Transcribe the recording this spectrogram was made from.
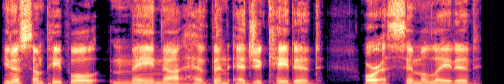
You know, some people may not have been educated or assimilated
